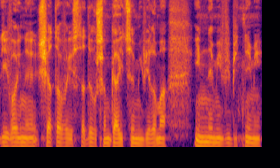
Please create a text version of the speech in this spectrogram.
II wojny światowej z Tadeuszem Gajcem i wieloma innymi wybitnymi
